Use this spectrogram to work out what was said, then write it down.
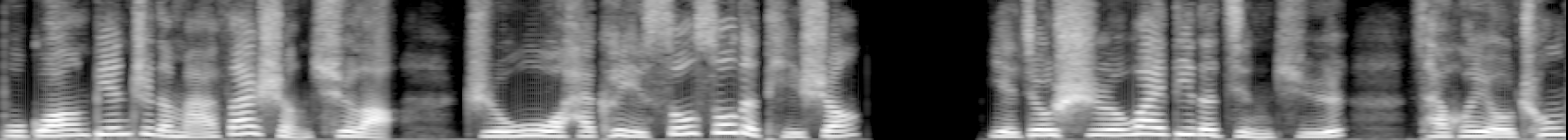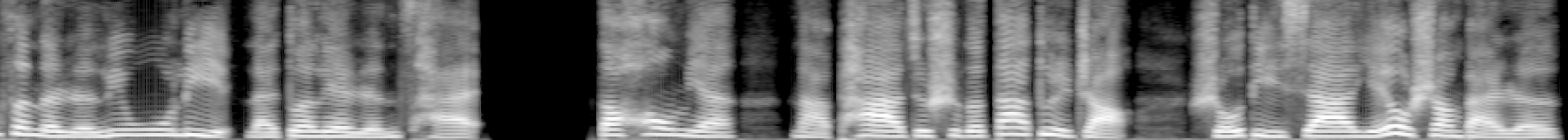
不光编制的麻烦省去了，职务还可以嗖嗖的提升。也就是外地的警局才会有充分的人力物力来锻炼人才。到后面，哪怕就是个大队长，手底下也有上百人，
